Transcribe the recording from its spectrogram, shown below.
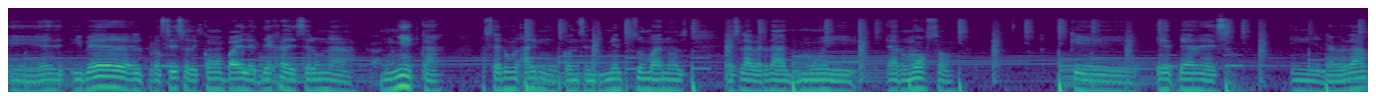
y ver el proceso de cómo Violet deja de ser una muñeca a ser un, alguien con sentimientos humanos es la verdad muy hermoso que ver eso. Y la verdad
